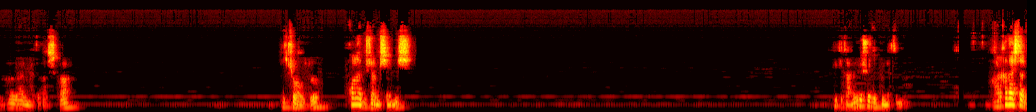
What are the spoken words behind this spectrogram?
Daha vermedi başka. 2 oldu. Kolay düşen bir şeymiş. İki tane düşürdük milletinden. Arkadaşlar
